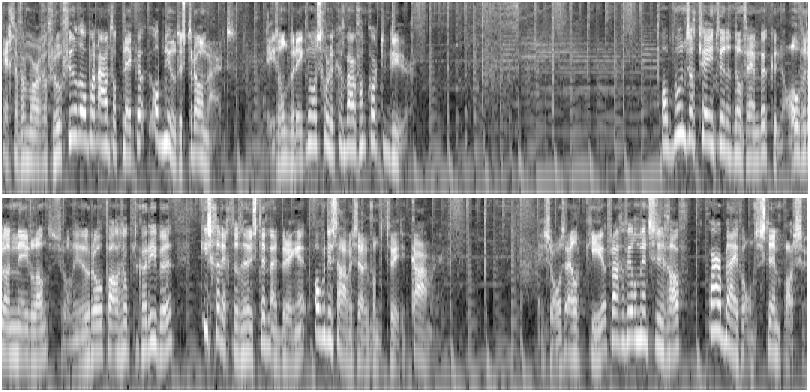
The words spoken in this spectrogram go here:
Echter vanmorgen vroeg viel op een aantal plekken opnieuw de stroom uit. Deze ontbreking was gelukkig maar van korte duur. Op woensdag 22 november kunnen overal in Nederland, zowel in Europa als op de Cariben, kiesgerechtigden hun stem uitbrengen over de samenstelling van de Tweede Kamer. En zoals elke keer vragen veel mensen zich af: waar blijven onze stempassen?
